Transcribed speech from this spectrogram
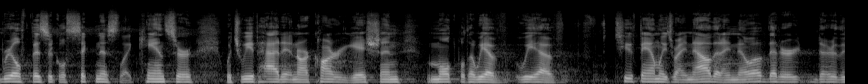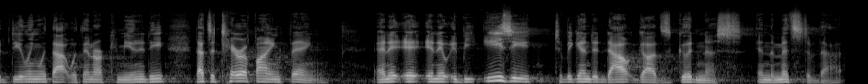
real physical sickness like cancer, which we've had in our congregation multiple times. We have, we have two families right now that I know of that are, that are dealing with that within our community. That's a terrifying thing. And it, it, and it would be easy to begin to doubt God's goodness in the midst of that.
